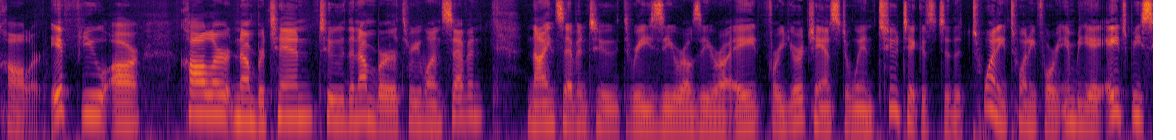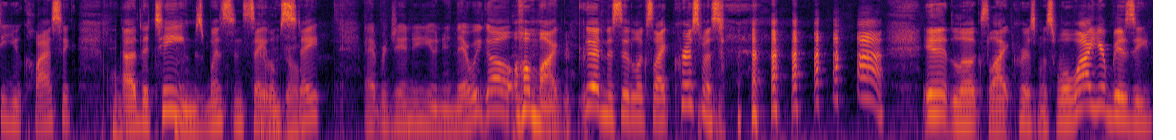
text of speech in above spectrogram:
caller. If you are caller number 10 to the number 317 972 3008 for your chance to win two tickets to the 2024 NBA HBCU Classic. Uh, the teams, Winston-Salem. State at Virginia Union. There we go. Oh my goodness, it looks like Christmas. it looks like Christmas. Well, while you're busy,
